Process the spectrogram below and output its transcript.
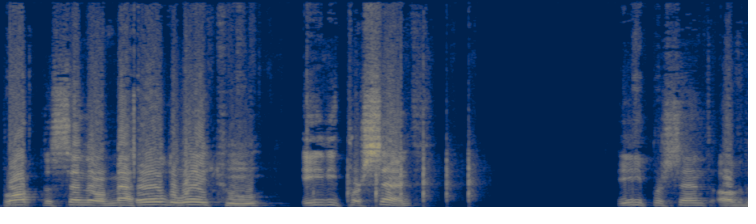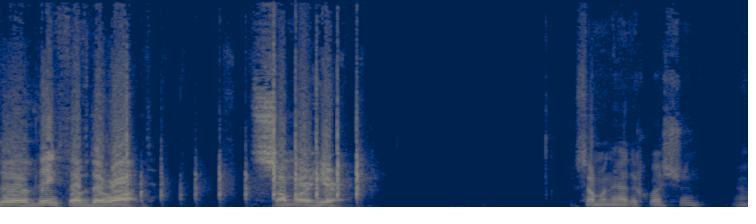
brought the center of mass all the way to 80%, 80% of the length of the rod, somewhere here. Someone had a question? Yeah,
